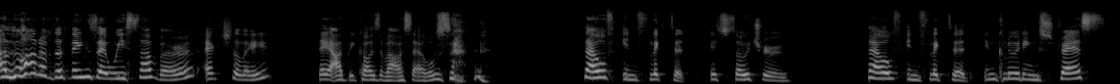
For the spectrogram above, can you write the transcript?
a lot of the things that we suffer, actually, they are because of ourselves. Self inflicted. It's so true. Self inflicted, including stress,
